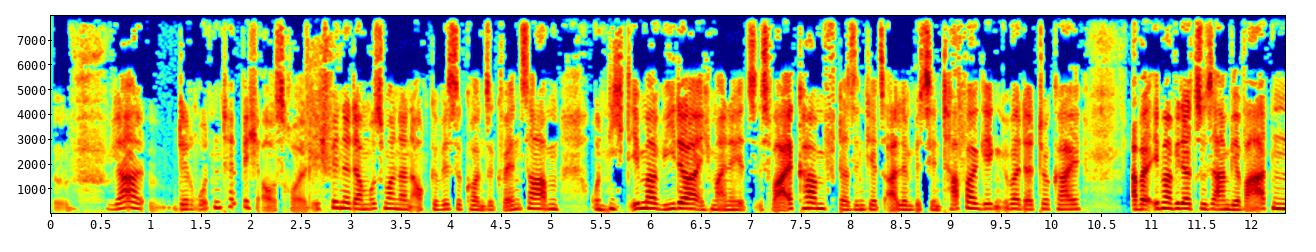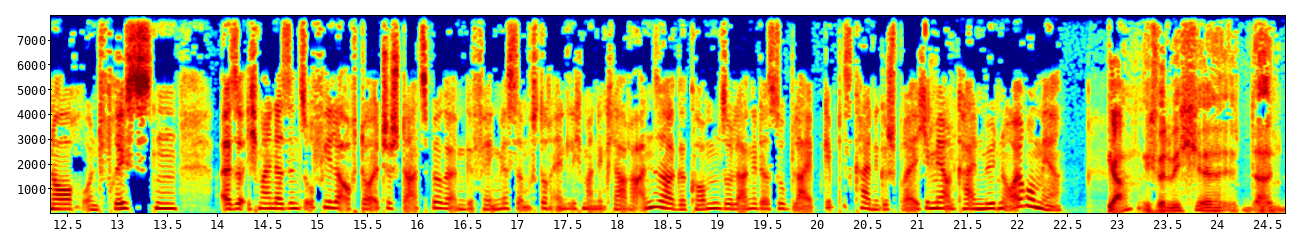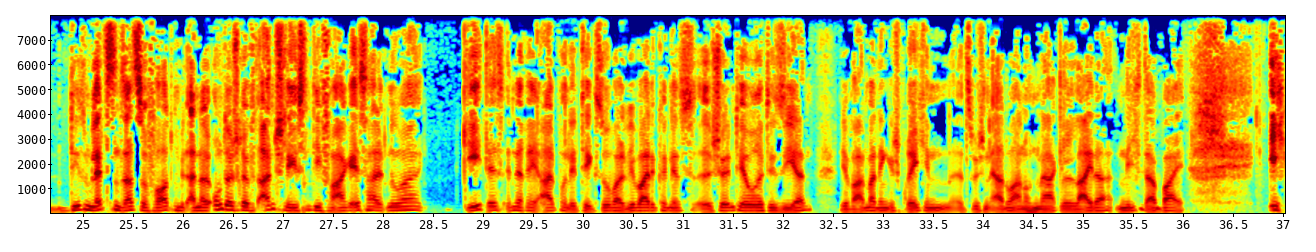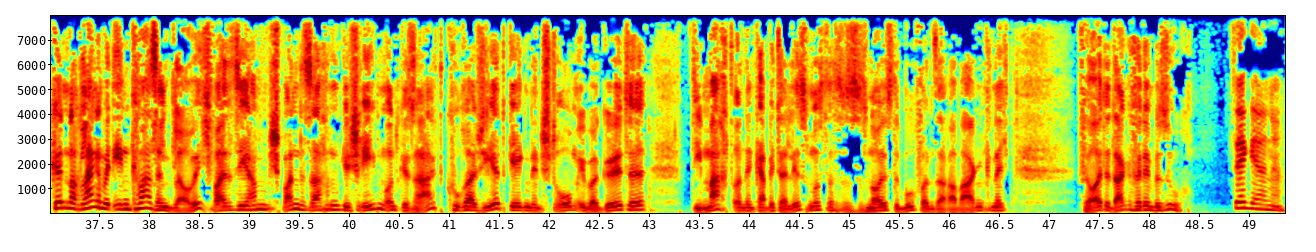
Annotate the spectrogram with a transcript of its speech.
ja, den roten Teppich ausrollt? Ich finde, da muss man dann auch gewisse Konsequenz haben und nicht immer wieder, ich meine, jetzt ist Wahlkampf, da sind jetzt alle ein bisschen tougher gegenüber der Türkei. Aber immer wieder zu sagen, wir warten noch und fristen. Also ich meine, da sind so viele auch deutsche Staatsbürger im Gefängnis. Da muss doch endlich mal eine klare Ansage kommen. Solange das so bleibt, gibt es keine Gespräche mehr und keinen müden Euro mehr. Ja, ich würde mich äh, diesem letzten Satz sofort mit einer Unterschrift anschließen. Die Frage ist halt nur, geht es in der Realpolitik so? Weil wir beide können jetzt äh, schön theoretisieren. Wir waren bei den Gesprächen äh, zwischen Erdogan und Merkel leider nicht dabei. Ich könnte noch lange mit Ihnen quasseln, glaube ich, weil Sie haben spannende Sachen geschrieben und gesagt. Couragiert gegen den Strom über Goethe, die Macht und den Kapitalismus. Das ist das neueste Buch von Sarah Wagenknecht. Für heute danke für den Besuch. Sehr gerne.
